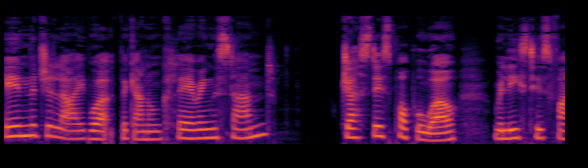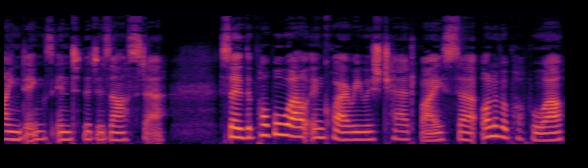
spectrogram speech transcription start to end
In the July, work began on clearing the stand. Justice Popplewell released his findings into the disaster. So the Popplewell inquiry was chaired by Sir Oliver Popplewell,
